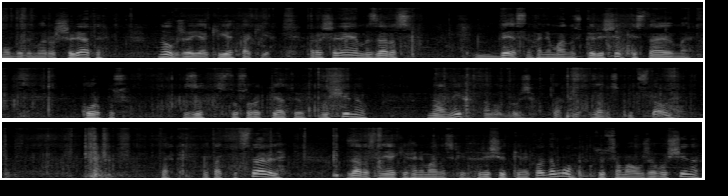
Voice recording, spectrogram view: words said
Ми будемо розширяти. Ну, вже як є, так є. Розширяємо зараз без ганімановської решітки, ставимо корпус з 145 вощиною. На них, а ну, друзі, так, я зараз підставлю. Так, отак підставили. Зараз ніякі ганімановські решітки не кладемо. Тут сама вже вощина,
